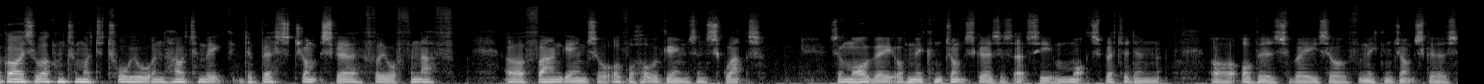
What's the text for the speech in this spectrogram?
guys, welcome to my tutorial on how to make the best jump scare for your FNAF uh, fan games or other horror games and Scratch. So my way of making jump scares is actually much better than uh, others ways of making jump scares.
